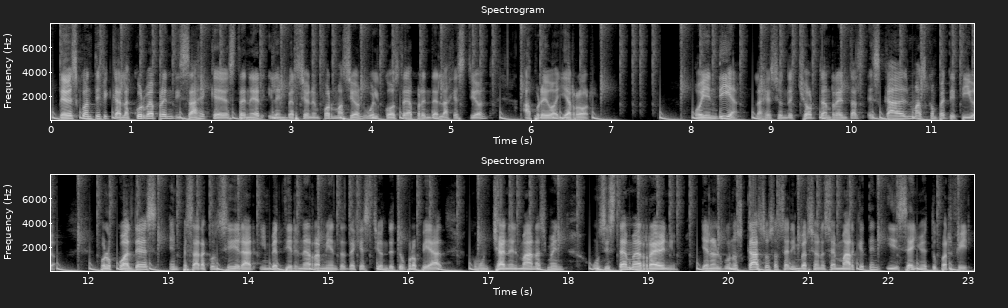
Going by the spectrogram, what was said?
Debes cuantificar la curva de aprendizaje que debes tener y la inversión en formación o el coste de aprender la gestión a prueba y error. Hoy en día, la gestión de short-term rentals es cada vez más competitiva, por lo cual debes empezar a considerar invertir en herramientas de gestión de tu propiedad como un channel management, un sistema de revenue y en algunos casos hacer inversiones en marketing y diseño de tu perfil.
